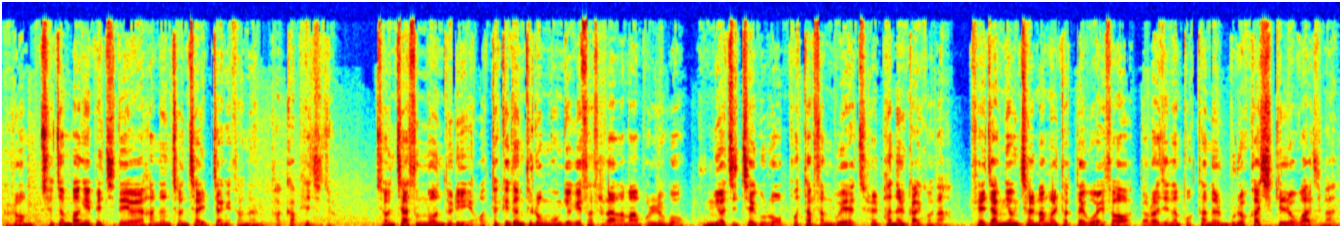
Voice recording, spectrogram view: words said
그럼 최전방에 배치되어야 하는 전차 입장에서는 갑갑해지죠. 전차 승무원들이 어떻게든 드론 공격에서 살아남아 보려고 궁여 지책으로 포탑 상부에 철판을 깔거나 세장형 철망을 덧대고 해서 떨어지는 폭탄을 무력화시키려고 하지만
